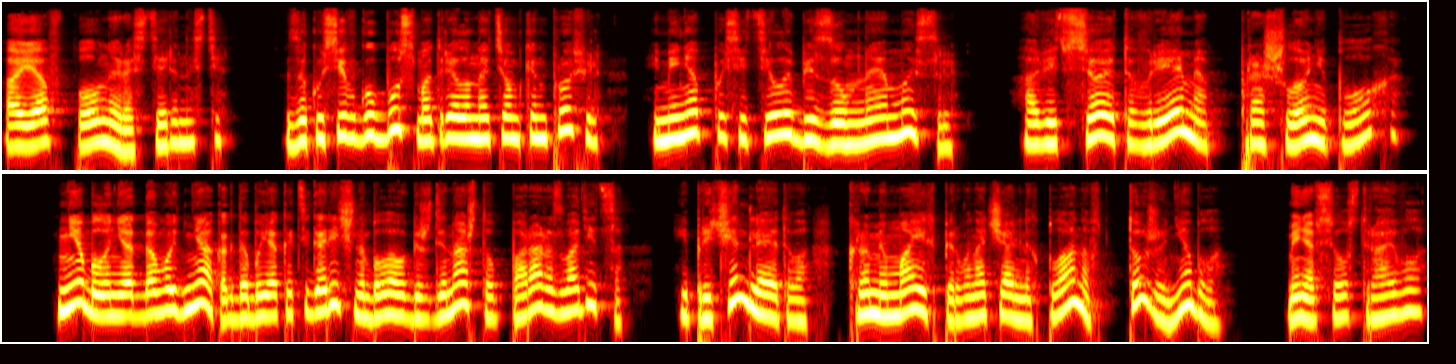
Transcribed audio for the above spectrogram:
а я в полной растерянности. Закусив губу, смотрела на Тёмкин профиль, и меня посетила безумная мысль. А ведь все это время прошло неплохо. Не было ни одного дня, когда бы я категорично была убеждена, что пора разводиться. И причин для этого, кроме моих первоначальных планов, тоже не было. Меня все устраивало.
